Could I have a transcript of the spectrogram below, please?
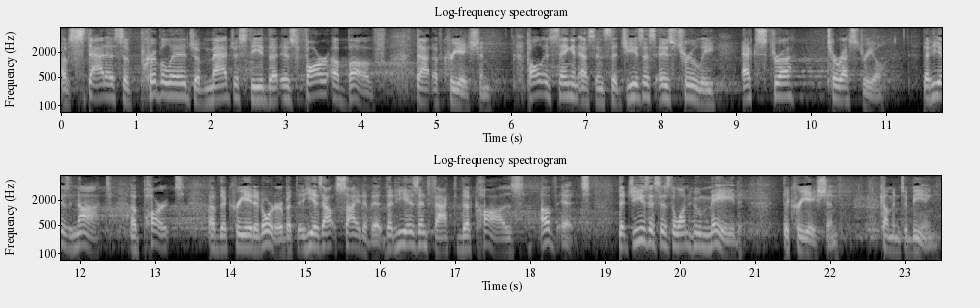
of status, of privilege, of majesty that is far above that of creation. Paul is saying, in essence, that Jesus is truly extraterrestrial, that he is not a part of the created order, but that he is outside of it, that he is in fact the cause of it, that Jesus is the one who made the creation come into being.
